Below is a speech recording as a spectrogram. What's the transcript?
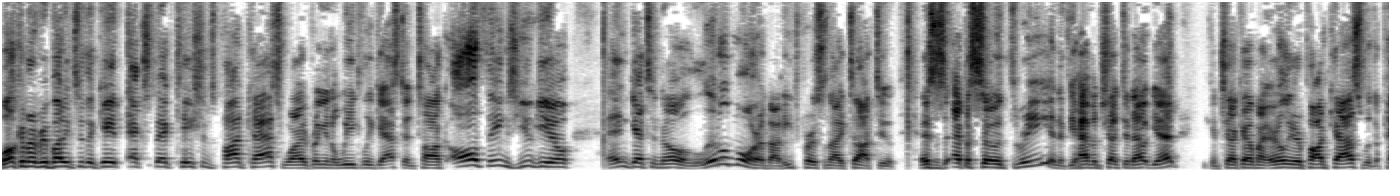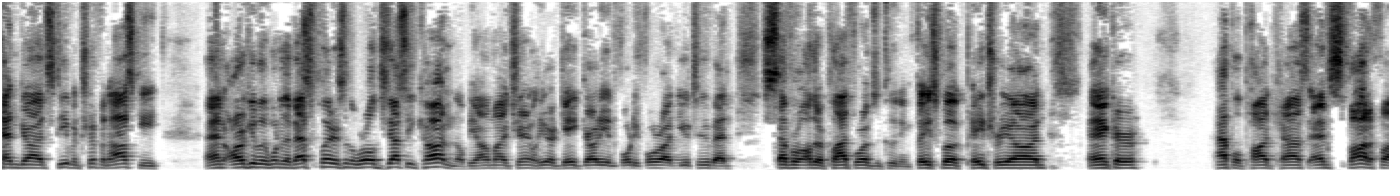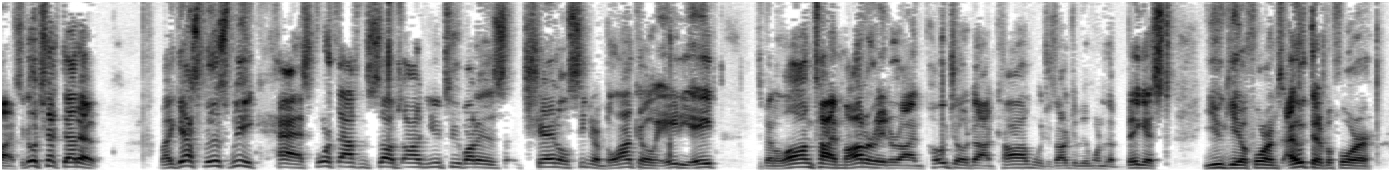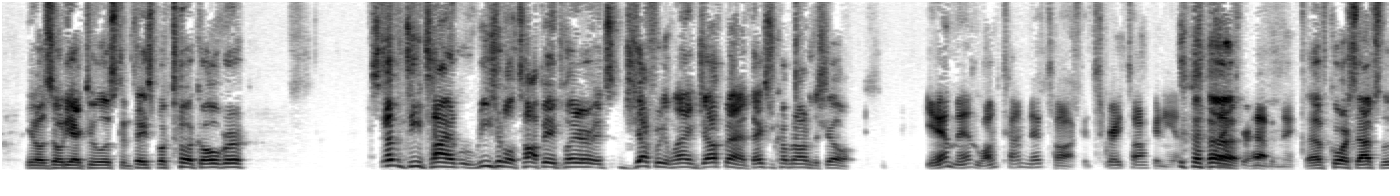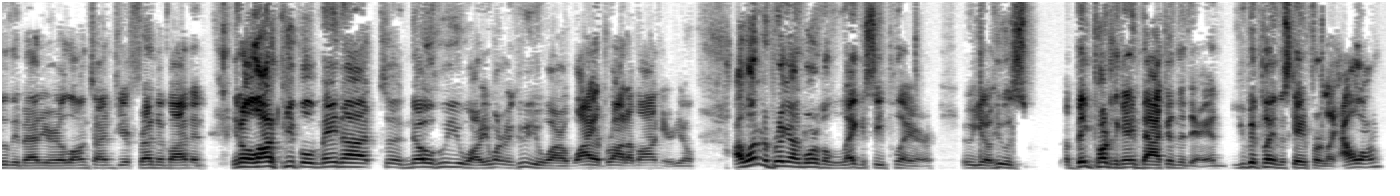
Welcome, everybody, to the Gate Expectations podcast, where I bring in a weekly guest and talk all things Yu Gi Oh! and get to know a little more about each person I talk to. This is episode three, and if you haven't checked it out yet, you can check out my earlier podcast with the pen god Stephen Trifanowski and arguably one of the best players in the world, Jesse Cotton. They'll be on my channel here at Gate Guardian 44 on YouTube and several other platforms, including Facebook, Patreon, Anchor, Apple Podcasts, and Spotify. So go check that out. My guest for this week has 4,000 subs on YouTube on his channel, Senor Blanco88. He's been a long time moderator on Pojo.com, which is arguably one of the biggest Yu Gi Oh forums out there before, you know, Zodiac Duelist and Facebook took over. 17 time regional top eight player. It's Jeffrey Lang. Jeff, man, thanks for coming on to the show. Yeah, man, long time no talk. It's great talking to you. Thanks for having me. Of course, absolutely, man. You're a long time dear friend of mine, and you know a lot of people may not uh, know who you are. You're wondering who you are, why I brought him on here. You know, I wanted to bring on more of a legacy player. You know, he was a big part of the game back in the day, and you've been playing this game for like how long?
